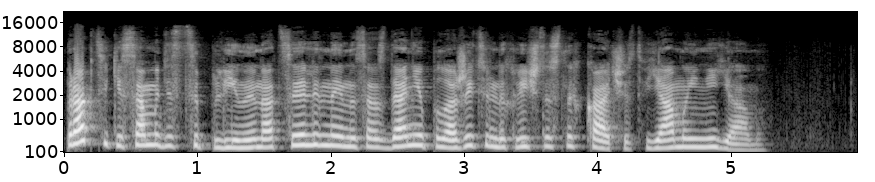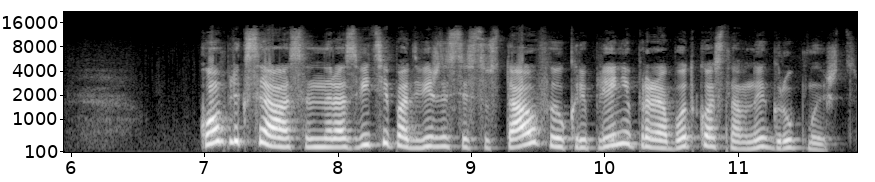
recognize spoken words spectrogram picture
практики самодисциплины, нацеленные на создание положительных личностных качеств ямы и неямы. Комплексы асан на развитие подвижности суставов и укрепление проработку основных групп мышц.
